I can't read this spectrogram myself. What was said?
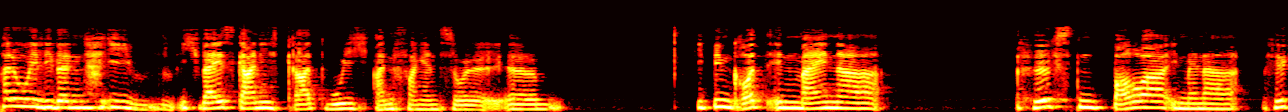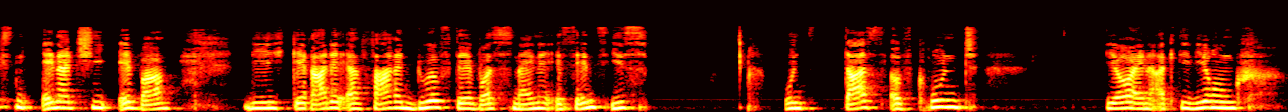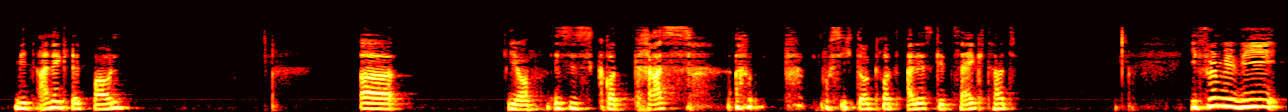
Hallo ihr Lieben, ich, ich weiß gar nicht gerade, wo ich anfangen soll. Ähm, ich bin gerade in meiner höchsten Power, in meiner höchsten Energy ever, die ich gerade erfahren durfte, was meine Essenz ist. Und das aufgrund ja, einer Aktivierung mit Annegret Bauen. Äh, ja, es ist gerade krass, was sich da gerade alles gezeigt hat. Ich fühle mich wie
